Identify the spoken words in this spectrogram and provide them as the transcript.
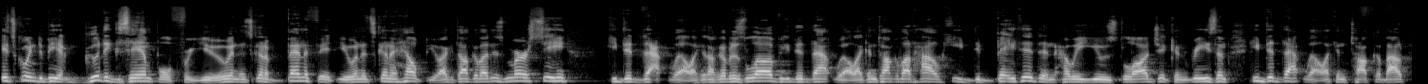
it's going to be a good example for you and it's going to benefit you and it's going to help you. I can talk about his mercy, he did that well. I can talk about his love. He did that well. I can talk about how he debated and how he used logic and reason. He did that well. I can talk about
